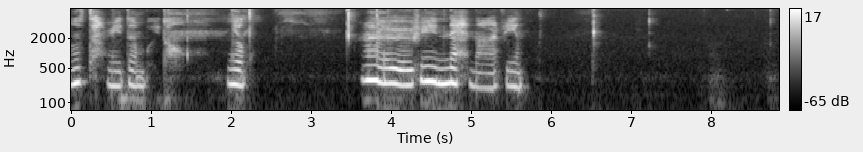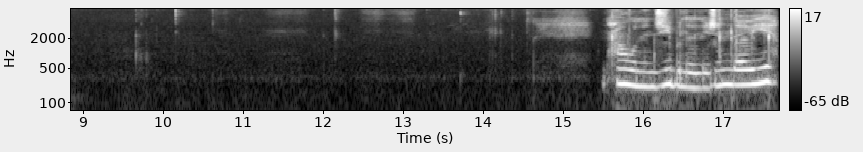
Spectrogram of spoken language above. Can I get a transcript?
هنفتح ميدان بيضاء. يلا. آه، عارفين ان إحنا عارفين نحاول نجيب ال legendary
